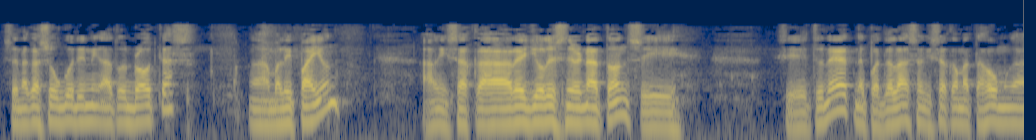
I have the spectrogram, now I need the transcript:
sa nagasugod din ning aton broadcast? Nga malipayon ang isa ka radio listener naton si si Tunet nagpadala sa isa ka matahom nga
